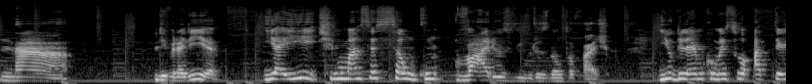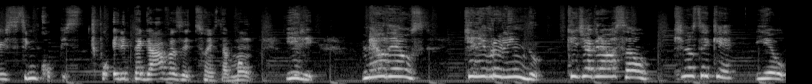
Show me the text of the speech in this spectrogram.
na livraria e aí tinha uma sessão com vários livros da Antofágica. E o Guilherme começou a ter síncopes. Tipo, ele pegava as edições na mão e ele, meu Deus, que livro lindo! Que diagramação! Que não sei o quê. E eu,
